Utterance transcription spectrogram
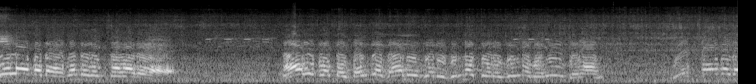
ஏழாவத அசந்திருக்கிறவர் நாலுபட்டை தங்க காளீஸ்வரி சின்னத்தூர் சின்ன மகிழ்கிறான் எட்டாவது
